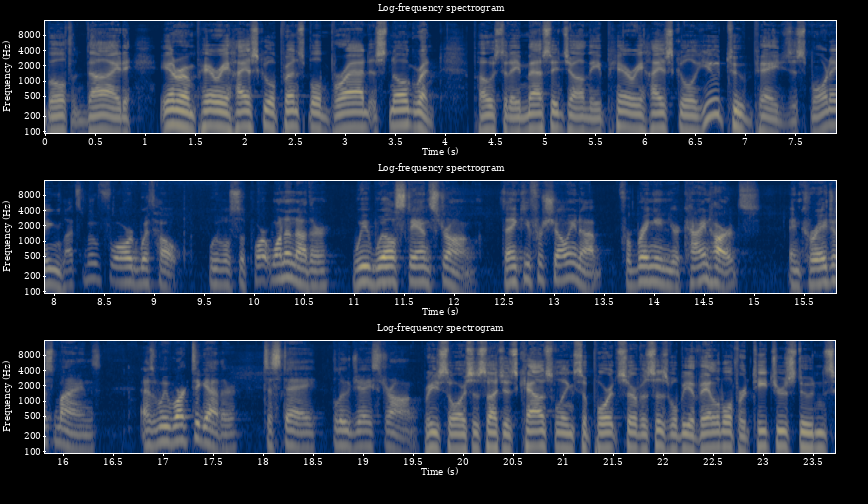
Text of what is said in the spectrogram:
both died. Interim Perry High School principal Brad Snogren posted a message on the Perry High School YouTube page this morning. Let's move forward with hope. We will support one another. We will stand strong. Thank you for showing up for bringing your kind hearts and courageous minds as we work together to stay Blue Jay strong. Resources such as counseling support services will be available for teachers, students,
